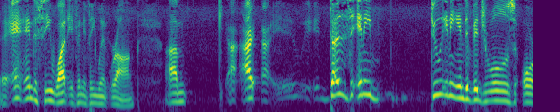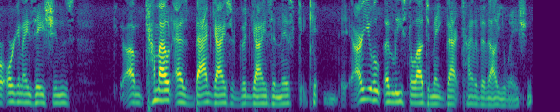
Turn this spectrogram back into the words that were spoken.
and, and, to see what if anything went wrong. Um, I, I, does any do any individuals or organizations um, come out as bad guys or good guys in this? Can, are you at least allowed to make that kind of evaluation?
